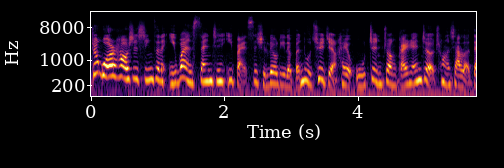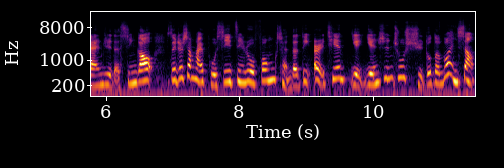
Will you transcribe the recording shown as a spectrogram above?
中国二号是新增了一万三千一百四十六例的本土确诊，还有无症状感染者创下了单日的新高。随着上海浦西进入封城的第二天，也延伸出许多的乱象。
